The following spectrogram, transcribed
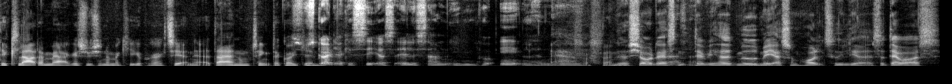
det er klart at mærke, synes jeg, når man kigger på karaktererne, at der er nogle ting, der går Jeg synes igen. godt, jeg kan se os alle sammen i dem på en eller anden Ja, måde. for Det fanden. var sjovt, da, sådan, Altså. da vi havde et møde med jer som hold tidligere, altså der var også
